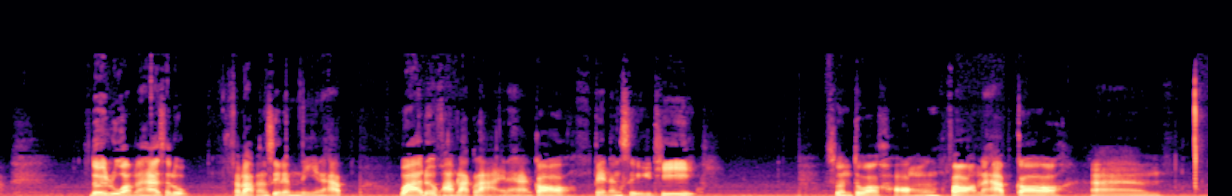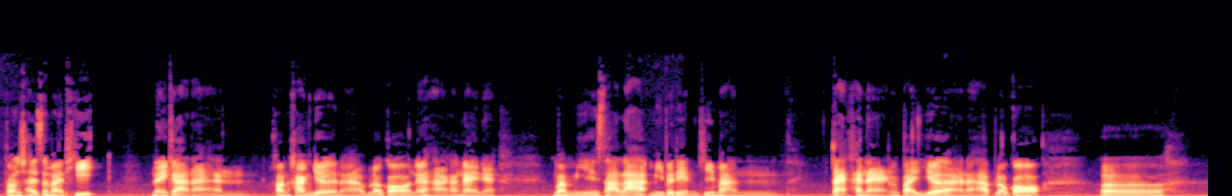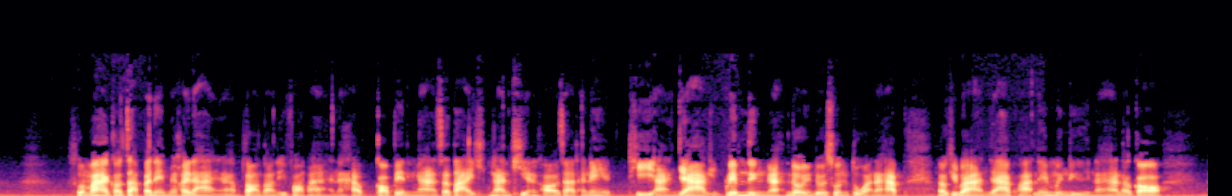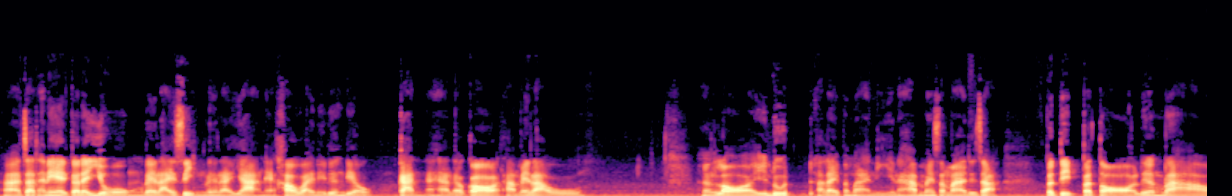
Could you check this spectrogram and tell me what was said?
โดยรวมนะฮะสรุปสำหรับหนังสือเล่มนี้นะครับ ว่าด้วยความหลากหลายนะฮะก็เป็นหนังสือที่ ส่วนตัวของฟอร์มนะครับ ก็ต้องใช้สมาธิในการอ่านค่อนข้างเยอะนะครับ แล้วก็เนื้อหาข้างในเนี่ย มันมีสาระมีประเด็นที่มันแตกแขนงไปเยอะนะครับ แล้วก็เส่วนมากก็จับประเด็นไม่ค่อยได้นะครับ ตอนตอนที่ฟอร์มอ่านนะครับ ก็เป็นงานสไตล์งานเขียนของอาจารย์ธเนศที่อ่านยากอีกเล่มหนึ่งนะโดยโดยส่วนตัวนะครับ เราคิดว่าอ่านยากกว่าเล่มอื่นๆนะฮะแล้วก็อาจารย์ธเนศก็ได้โยงหลาย ๆ สิ่งหลาย ๆ อย่างเนี่ยเข้าไว้ในเรื่องเดียวกันนะฮะแล้วก็ทำให้เราลอยหลุดอะไรประมาณนี้นะครับ ไม่สามารถที่จะประติดประต่อเรื่องราว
